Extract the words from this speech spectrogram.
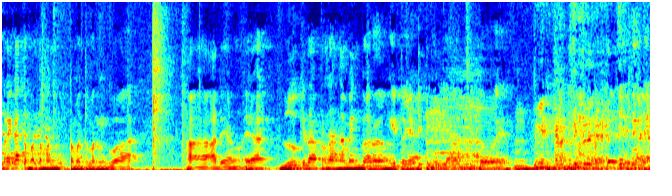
mereka teman-teman teman-teman gue ada yang ya dulu kita pernah ngamen bareng gitu ya di pinggir jalan situ ya. Hmm, pengen gitu ya.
